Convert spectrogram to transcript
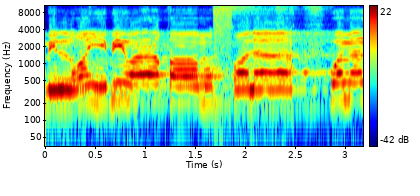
بالغيب وأقاموا الصلاة. ومن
